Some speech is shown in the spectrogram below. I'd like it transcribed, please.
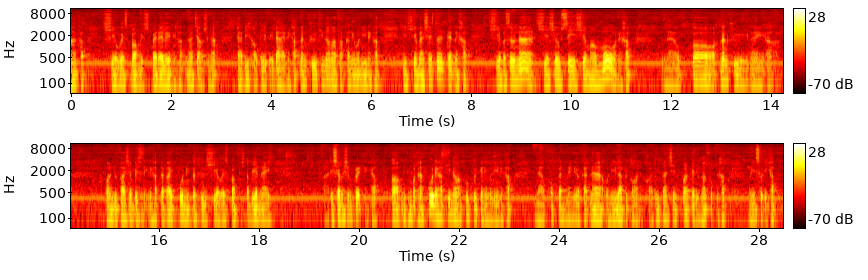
มากๆครับเชียร์เวสต์บรอมบิชไปได้เลยนะครับน่าจะเอาชนะดาร์บี้เคาตี้ไปได้นะครับนั่นคือที่นำมาฝากกันในวันนี้นะครับมีเชียร์แมนเชสเตอร์ยูไนเต็ดนะครับเชียร์บาร์เซโลนาเชียร์เชลซีเชียร์มาโมนะครับแล้วก็นั่นคือในฟุตบอลยูฟ่าแชมเปี้ยนส์ลีกนะครับแล้วก็อีกคู่หนึ่งก็คือเชียร์เวสต์บรอมบิชอาเบียนในเดชแชมเปี้ยนชิพกรีนะครับก็มีทั้งหมด 5 คู่นะครับที่นำมาพูดคุยกันในวันนี้นะครับ แล้วพบกันใหม่ในโอกาสหน้า วันนี้ลาไปก่อน ขอทุกท่านเชฟฟอนกันอย่างมีความสุขนะครับ วันนี้สวัสดีครับ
